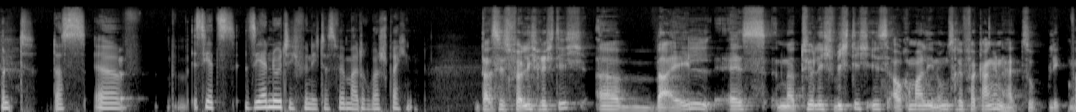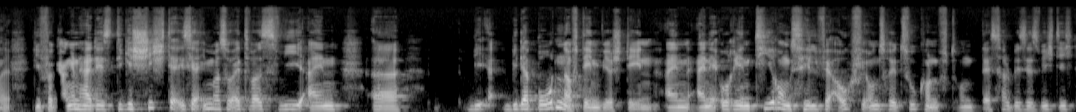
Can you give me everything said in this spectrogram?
Und das äh, ist jetzt sehr nötig, finde ich, dass wir mal drüber sprechen. Das ist völlig richtig, äh, weil es natürlich wichtig ist, auch mal in unsere Vergangenheit zu blicken. Ja. Die Vergangenheit ist, die Geschichte ist ja immer so etwas wie ein, äh, wie, wie der Boden, auf dem wir stehen, ein, eine Orientierungshilfe auch für unsere Zukunft. Und deshalb ist es wichtig,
